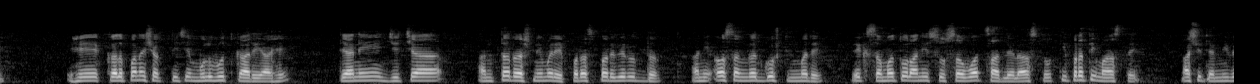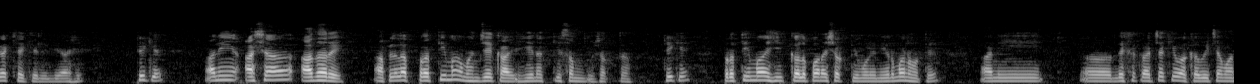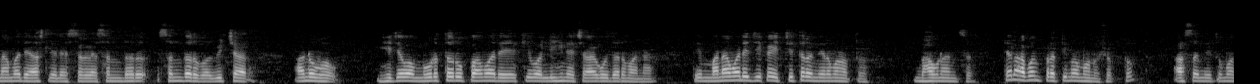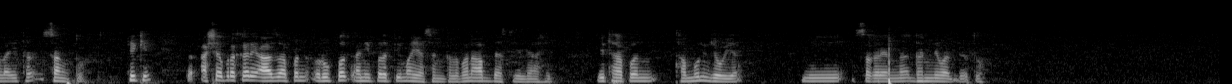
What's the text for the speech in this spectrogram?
हे कल्पनाशक्तीचे मूलभूत कार्य आहे. त्याने जिच्या आंतररचनेमध्ये परस्पर विरुद्ध आणि असंगत गोष्टींमध्ये एक समतोल आणि सुसंवाद साधलेला असतो ती प्रतिमा असते अशी त्यांनी व्याख्या केलेली आहे. ठीक आहे? आणि अशा आधारे आपल्याला प्रतिमा म्हणजे काय हे नक्की समजू शकतं. ठीक आहे? प्रतिमा ही कल्पनाशक्तीमुळे निर्माण होते. आणि लेखकाच्या किंवा कवीच्या मनामध्ये असलेल्या सगळ्या संदर् संदर्भ विचार अनुभव हे जेव्हा मूर्त रूपामध्ये किंवा लिहिण्याच्या अगोदर म्हणा ते मनामध्ये जे काही चित्र निर्माण होतं भावनांचं त्याला आपण प्रतिमा म्हणू शकतो असं मी तुम्हाला इथं सांगतो. ठीक आहे? तर अशा प्रकारे आज आपण रूपक आणि प्रतिमा या संकल्पना अभ्यासलेल्या आहेत. इथं आपण थांबून घेऊया. मी सगळ्यांना धन्यवाद देतो.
